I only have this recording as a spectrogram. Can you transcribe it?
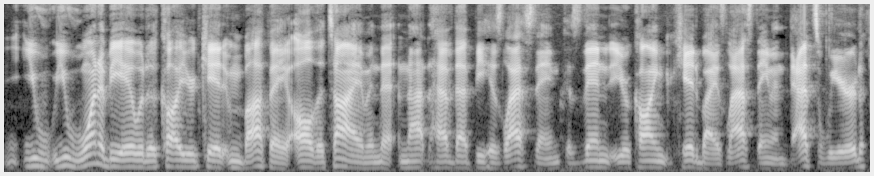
you you want to be able to call your kid Mbappe all the time and that not have that be his last name because then you're calling your kid by his last name and that's weird.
